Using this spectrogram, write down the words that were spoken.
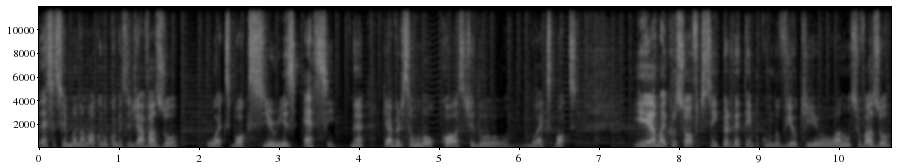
essa semana, logo no começo, já vazou o Xbox Series S, né? Que é a versão low cost do, do Xbox. E a Microsoft, sem perder tempo, quando viu que o anúncio vazou,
